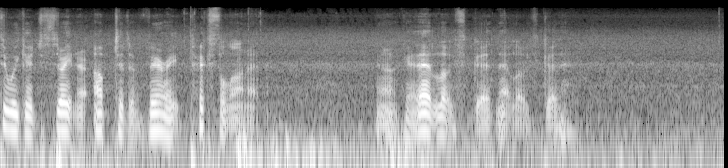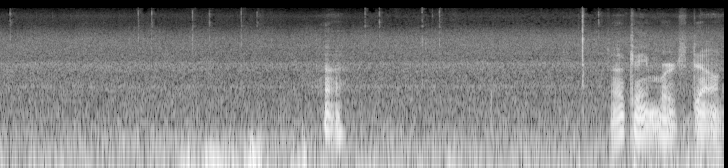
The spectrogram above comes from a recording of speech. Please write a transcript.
See, we could straighten it up to the very pixel on it. Okay, that looks good. That looks good. Huh. Okay, merge down.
